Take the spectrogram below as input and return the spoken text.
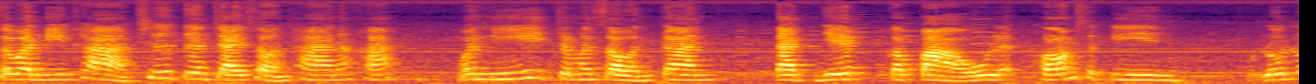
สวัสดีค่ะ ชื่อเตือนใจสอนทานะคะ วันนี้จะมาสอนการตัดเย็บกระเป๋าและพร้อมสกรีนลดโล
